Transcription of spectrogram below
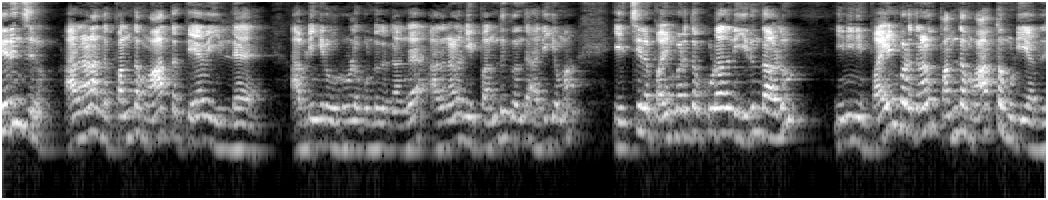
தெரிஞ்சிடும். அதனால் அந்த பந்தை மாற்ற தேவையில்லை அப்படிங்கிற ஒரு ரூலை கொண்டு வந்திருக்காங்க. அதனால் நீ பந்துக்கு வந்து அதிகமாக எச்சில பயன்படுத்தக்கூடாதுன்னு இருந்தாலும் இனி நீ பயன்படுத்தினாலும் பந்தை மாற்ற முடியாது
